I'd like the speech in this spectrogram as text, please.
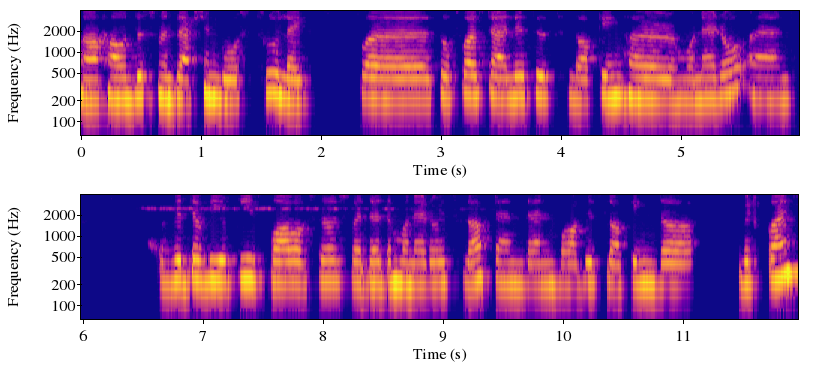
uh, how this transaction goes through. Like, for, so first Alice is locking her Monero and with the view keys, Bob observes whether the Monero is locked and then Bob is locking the Bitcoins.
